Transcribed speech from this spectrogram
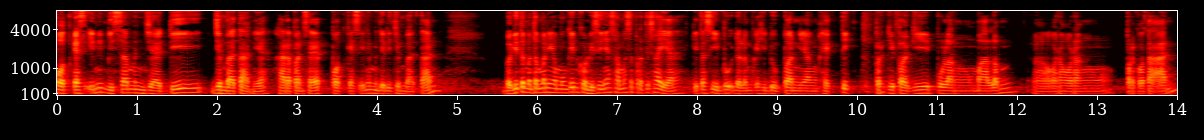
podcast ini bisa menjadi jembatan ya. Harapan saya podcast ini menjadi jembatan bagi teman-teman yang mungkin kondisinya sama seperti saya. Kita sibuk dalam kehidupan yang hektik, pergi pagi, pulang malam, eh, orang-orang perkotaan.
